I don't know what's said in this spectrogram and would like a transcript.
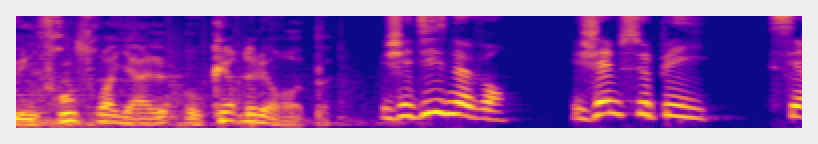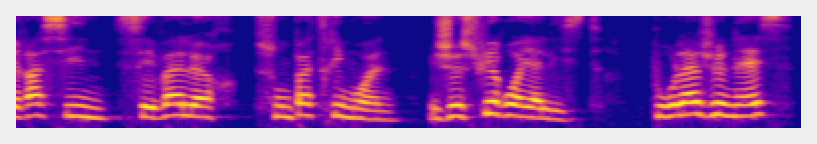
Une France royale au cœur de l'Europe. J'ai 19 ans. J'aime ce pays, ses racines, ses valeurs, son patrimoine. Je suis royaliste. Pour la jeunesse,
